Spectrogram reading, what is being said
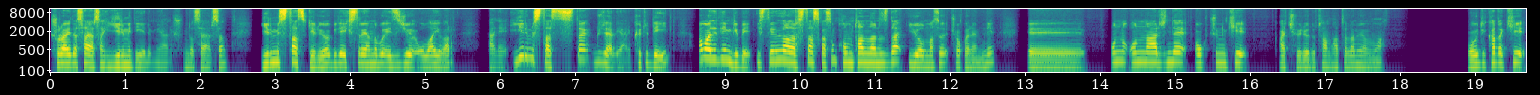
Şurayı da sayarsak 20 diyelim yani. Şunu da sayarsan. 20 stas geliyor. Bir de ekstra yanında bu ezici olayı var. Yani 20 stas da güzel yani. Kötü değil. Ama dediğim gibi istediğiniz kadar stas kasın komutanlarınızda iyi olması çok önemli. Ee, onun, onun haricinde okçununki kaç veriyordu tam hatırlamıyorum ama. Goydika'daki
